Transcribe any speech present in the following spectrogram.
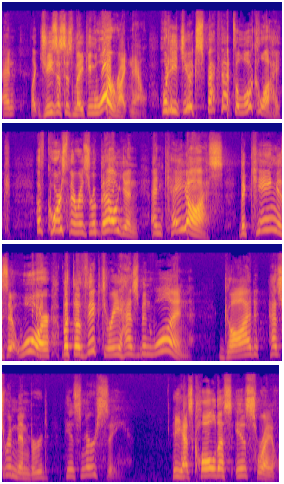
And like Jesus is making war right now. What did you expect that to look like? Of course, there is rebellion and chaos. The king is at war, but the victory has been won. God has remembered his mercy. He has called us Israel,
